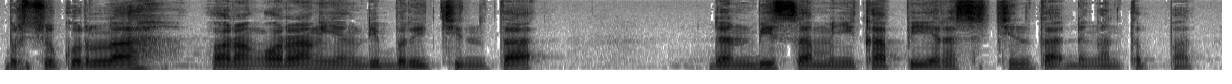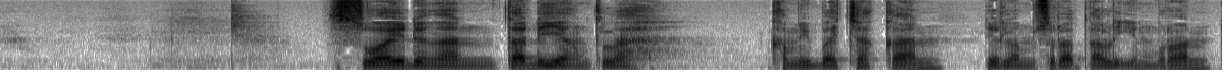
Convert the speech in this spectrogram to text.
Bersyukurlah orang-orang yang diberi cinta dan bisa menyikapi rasa cinta dengan tepat sesuai dengan tadi yang telah kami bacakan dalam surat Ali Imran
